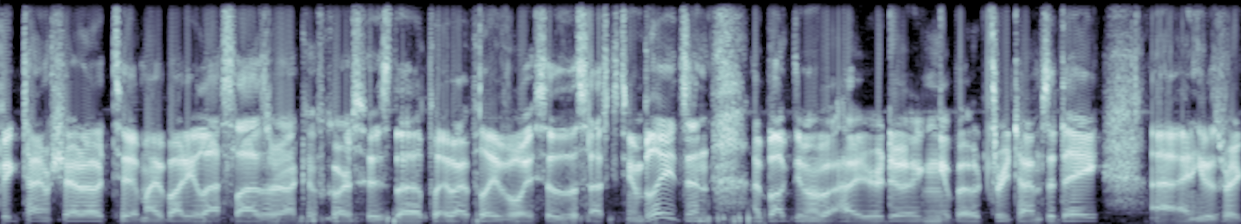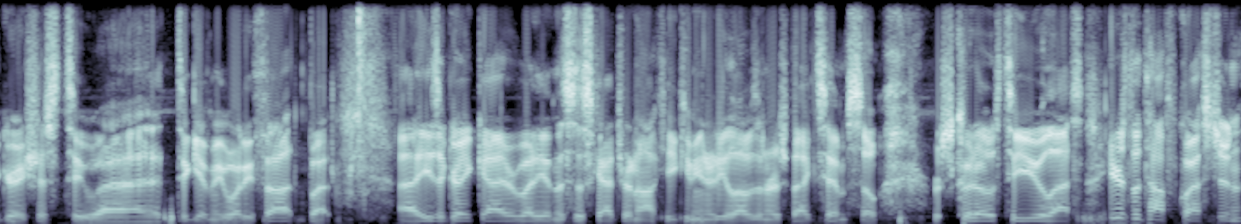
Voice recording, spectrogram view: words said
big time shout out to my buddy Les Lazaruk, of course, who's the play-by-play voice of the Saskatoon Blades. And I bugged him about how you were doing about three times a day, uh, and he was very gracious to uh, to give me what he thought. But uh, he's a great guy. Everybody in the Saskatchewan hockey community loves and respects him. So kudos to you, Les. Here's the tough question.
